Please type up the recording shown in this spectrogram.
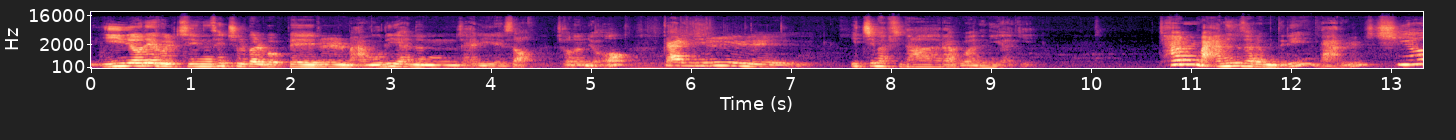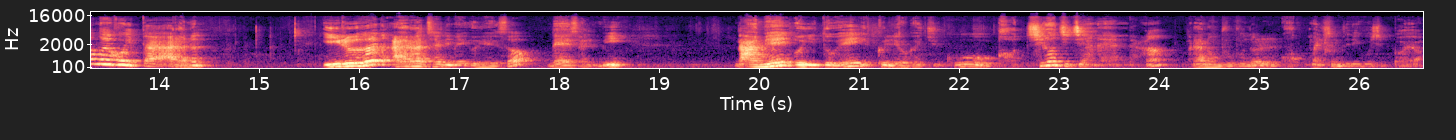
2년에 걸친 새 출발 법회를 마무리하는 자리에서 저는요 깔리를 잊지 맙시다라고 하는 이야기. 참 많은 사람들이 나를 시험하고 있다라는 이러한 알아차림에 의해서 내 삶이 남의 의도에 이끌려 가지고 거칠어지지 않아야 한다라는 부분을 꼭 말씀드리고 싶어요.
